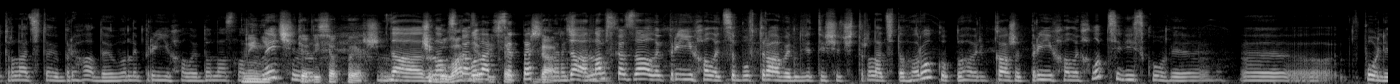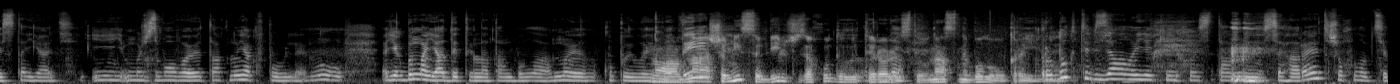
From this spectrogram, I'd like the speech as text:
з 14-ю бригадою. Вони приїхали до нас на Нині Донеччину. 51 Да, Чи нам була сказали- Була 51-ша, Да. Да, нам сказали, приїхали, це був травень 2014 року. Кажуть, приїхали хлопці військові е, в полі стоять. І ми ж з Вовою так, ну як в полі. Ну, якби моя дитина там була, ми купили Ну, а в води. наше місце більш заходили терористи. У нас не було України. Продукти взяли якихось там сигарет, що хлопці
